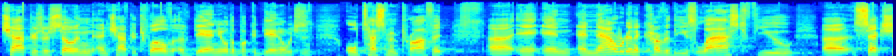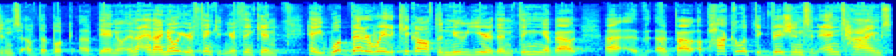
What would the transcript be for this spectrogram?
chapters or so in, in chapter 12 of Daniel, the book of Daniel, which is an Old Testament prophet. Uh, and, and, and now we're going to cover these last few uh, sections of the book of Daniel. And, and I know what you're thinking. You're thinking, hey, what better way to kick off the new year than thinking about, uh, about apocalyptic visions and end times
